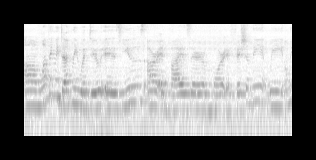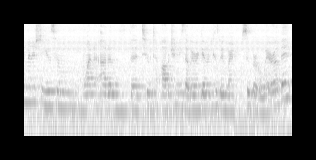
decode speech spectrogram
Um, one thing we definitely would do is use our advisor more efficiently. We only managed to use him one out of the two opportunities that we were given because we weren't super aware of it.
